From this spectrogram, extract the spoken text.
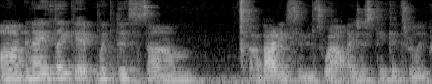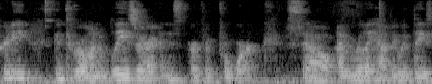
Um, and I like it with this um, bodysuit as well. I just think it's really pretty. You can throw on a blazer and it's perfect for work. So I'm really happy with these.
